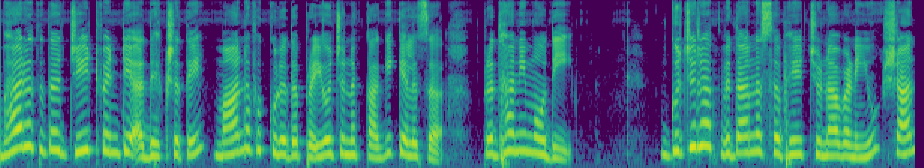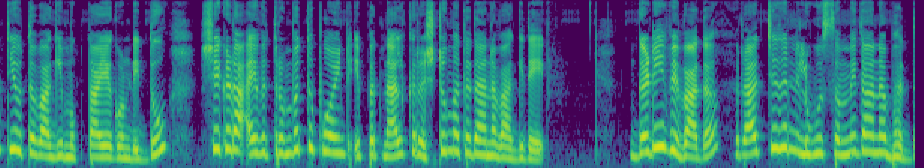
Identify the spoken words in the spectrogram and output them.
ಭಾರತದ ಜಿ ಟ್ವೆಂಟಿ ಅಧ್ಯಕ್ಷತೆ ಮಾನವ ಕುಲದ ಪ್ರಯೋಜನಕ್ಕಾಗಿ ಕೆಲಸ. ಪ್ರಧಾನಿ ಮೋದಿ. ಗುಜರಾತ್ ವಿಧಾನಸಭೆ ಚುನಾವಣೆಯು ಶಾಂತಿಯುತವಾಗಿ ಮುಕ್ತಾಯಗೊಂಡಿದ್ದು, ಶೇಕಡ ಐವತ್ತೊಂಬತ್ತು ಪಾಯಿಂಟ್ ಇಪ್ಪತ್ನಾಲ್ಕರಷ್ಟು ಮತದಾನವಾಗಿದೆ. ಗಡಿ ವಿವಾದ, ರಾಜ್ಯದ ನಿಲುವು ಸಂವಿಧಾನಬದ್ಧ,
